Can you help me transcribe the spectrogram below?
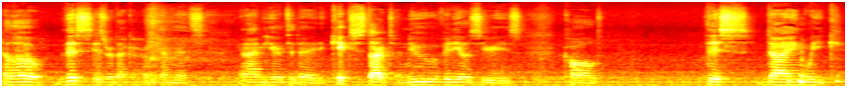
Hello, this is Rebecca from ChemKnits, and I'm here today to kickstart a new video series called This Dying Week.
